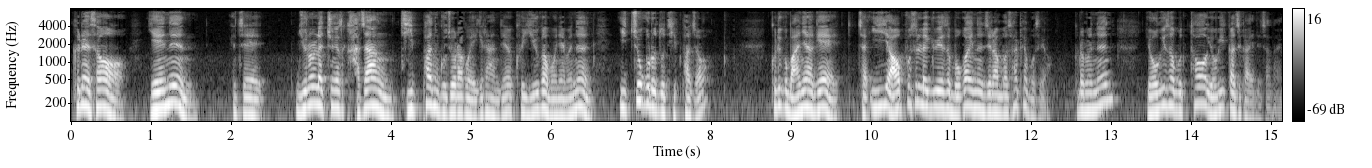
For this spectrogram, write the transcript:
그래서 얘는 이제 뉴럴넷 중에서 가장 딥한 구조라고 얘기를 하는데요. 그 이유가 뭐냐면은 이쪽으로도 딥하죠. 그리고 만약에 자, 이 아웃풋을 내기 위해서 뭐가 있는지를 한번 살펴보세요. 그러면은 여기서부터 여기까지 가야 되잖아요.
